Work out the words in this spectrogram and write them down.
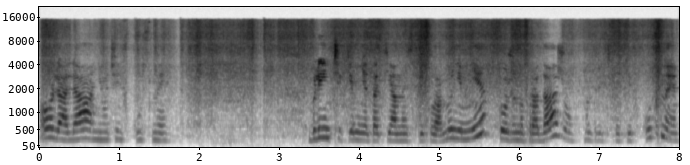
О-ля-ля, они очень вкусные. Блинчики мне Татьяна испекла. Ну, не мне, тоже на продажу. Смотрите, какие вкусные.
